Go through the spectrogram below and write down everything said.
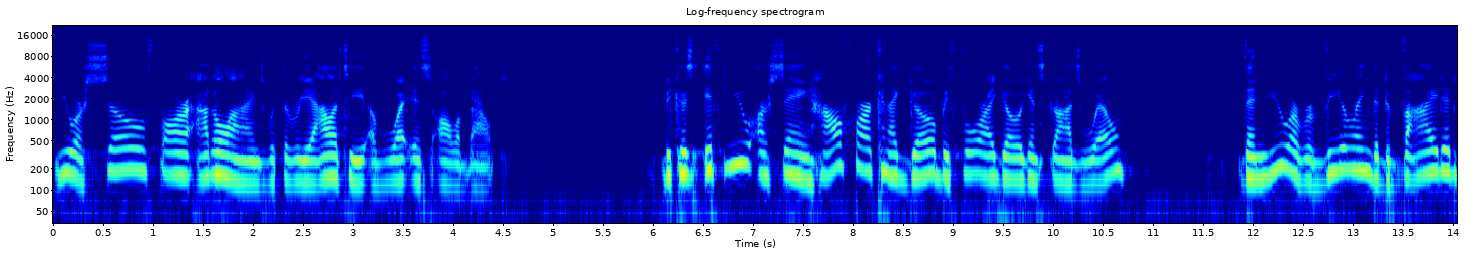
You are so far out of lines with the reality of what it's all about. Because if you are saying, How far can I go before I go against God's will? then you are revealing the divided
